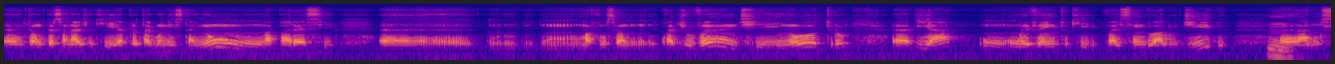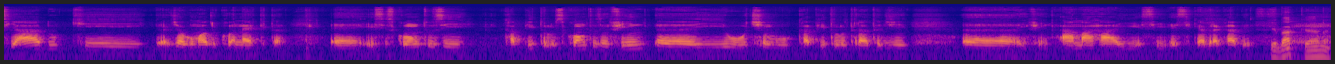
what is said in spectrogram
Uh, então, um personagem que é protagonista em um, aparece uh, uma função coadjuvante em outro, e há um, um, evento que vai sendo aludido, hum. anunciado, que de algum modo conecta esses contos e, capítulos, contos, enfim, uh, e o último capítulo trata de, uh, enfim, amarrar aí esse, esse quebra-cabeça. Que bacana.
